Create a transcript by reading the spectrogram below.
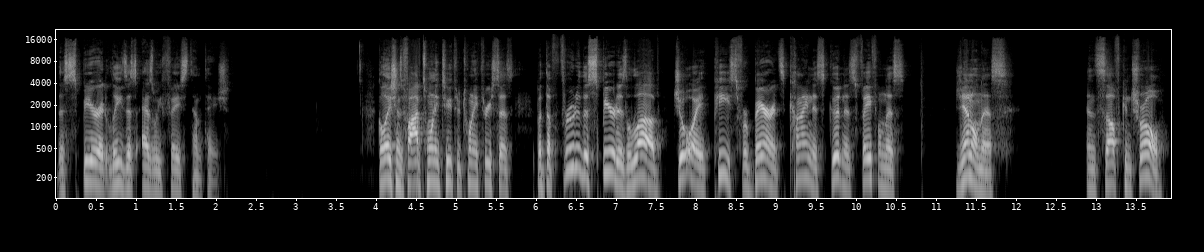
the Spirit leads us as we face temptation. Galatians 5 22 through 23 says, But the fruit of the Spirit is love, joy, peace, forbearance, kindness, goodness, faithfulness, gentleness, and self control.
